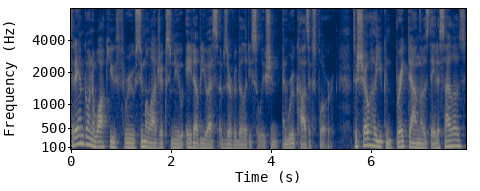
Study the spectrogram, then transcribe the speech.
Today I'm going to walk you through Sumo Logic's new AWS observability solution and Root Cause Explorer to show how you can break down those data silos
